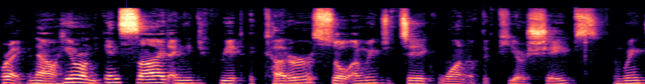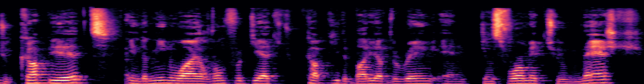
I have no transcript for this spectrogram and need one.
All right, now here on the inside, I need to create a cutter. So I'm going to take one of the pier shapes. I'm going to copy it. In the meanwhile, don't forget to copy the body of the ring and transform it to mesh.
